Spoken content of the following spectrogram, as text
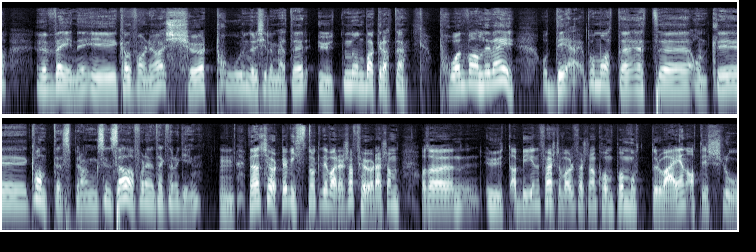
eh, veiene i California, kjørt 200 km uten noen bak rattet. På en vanlig vei. Og det er jo på en måte et uh, ordentlig kvantesprang, syns jeg, da, for denne teknologien. Mm. Men han kjørte visstnok Det var en sjåfør der som altså, ut av byen først. Det var vel først når han kom på motorveien at de slo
